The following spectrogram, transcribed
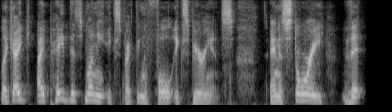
Like i i paid this money expecting a full experience and a story that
